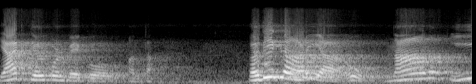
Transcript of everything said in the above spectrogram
ಯಾಕೆ ತಿಳ್ಕೊಳ್ಬೇಕು ಅಂತ. ಅಧಿಕಾರಿ ಯಾರು? ನಾನು ಈ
